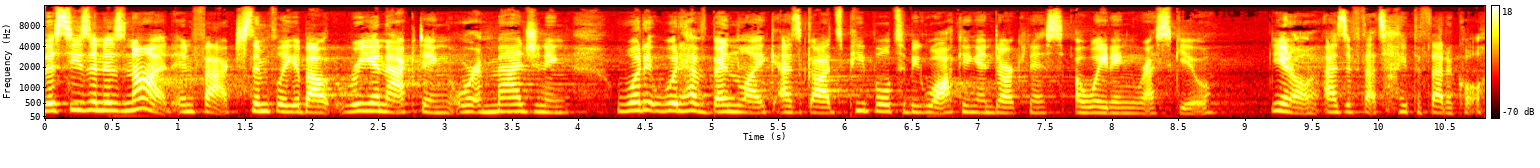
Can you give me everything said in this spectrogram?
This season is not, in fact, simply about reenacting or imagining what it would have been like as God's people to be walking in darkness awaiting rescue. You know, as if that's hypothetical.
